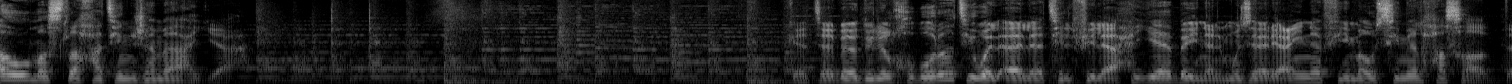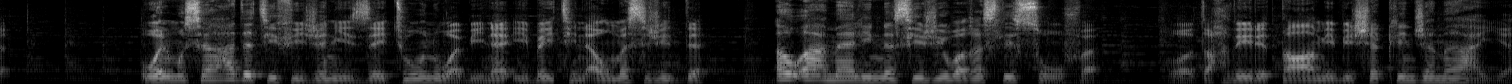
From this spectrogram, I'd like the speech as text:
أو مصلحة جماعية. كتبادل الخبرات والآلات الفلاحية بين المزارعين في موسم الحصاد والمساعدة في جني الزيتون وبناء بيت أو مسجد أو أعمال النسيج وغسل الصوف وتحضير الطعام بشكل جماعي.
